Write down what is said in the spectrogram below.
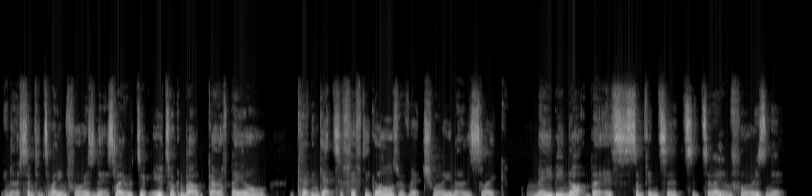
you know something to aim for, isn't it? It's like you were talking about Gareth Bale couldn't get to 50 goals with Rich. Well, you know, it's like maybe not, but it's something to, to, to aim for, isn't it?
